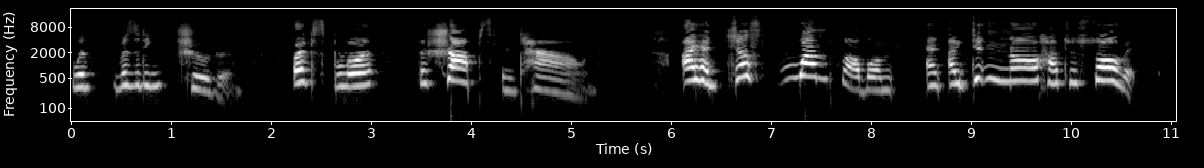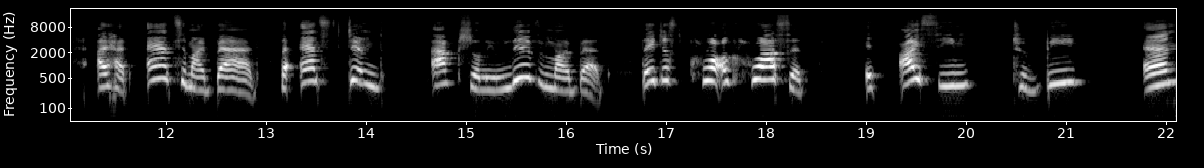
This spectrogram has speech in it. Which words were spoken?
with visiting children, or explore the shops in town. I had just one problem and I didn't know how to solve it. I had ants in my bed. The ants didn't actually live in my bed. They just crawl across it. It I seemed to be an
